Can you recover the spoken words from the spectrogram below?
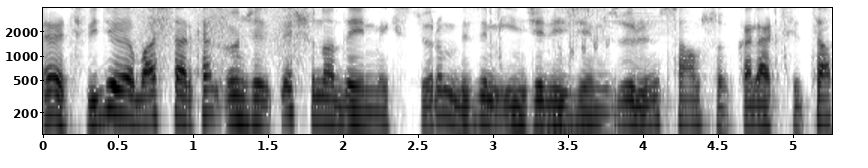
Evet videoya başlarken öncelikle şuna değinmek istiyorum. Bizim inceleyeceğimiz ürün Samsung Galaxy Tab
